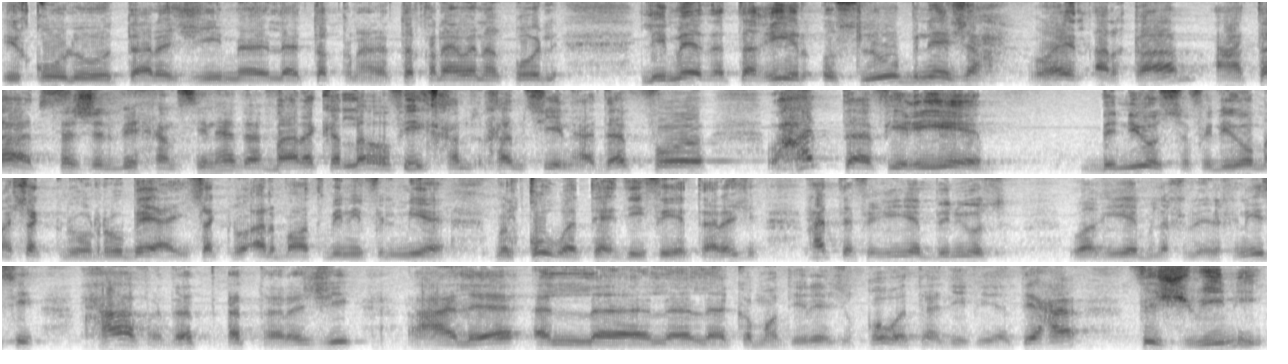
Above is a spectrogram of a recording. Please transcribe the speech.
يقولوا الترجي ما لا تقنع. لا تقنع وأنا نقول لماذا تغيير أسلوب ناجح؟ وهي الأرقام اعطت سجل به 50 هدف. بارك الله فيك خم- 50 هدف وحتى في غياب بن يوسف اللي هما شكله الرباعي شكله 84% من القوة التهديفية الترجي. حتى في غياب بن يوسف وغياب الخ- الخنيسي حافظت الترجي على كومون القوة التهديفية نتاعها في الجويني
